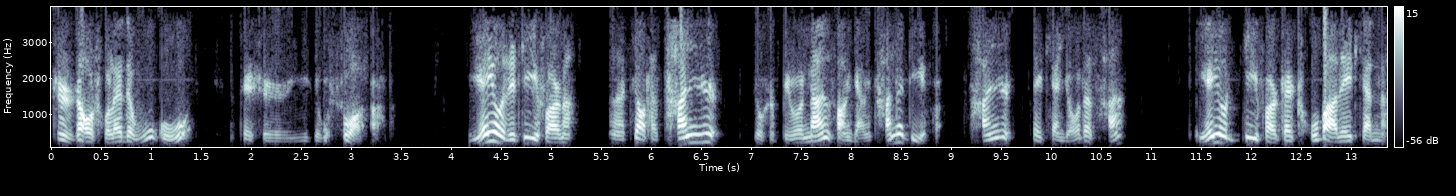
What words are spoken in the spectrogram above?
制造出来的五谷，这是一种说法。也有的地方呢，呃，叫它蚕日，就是比如南方养蚕的地方。残日这天有的残，也有地方在初八这天呢，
